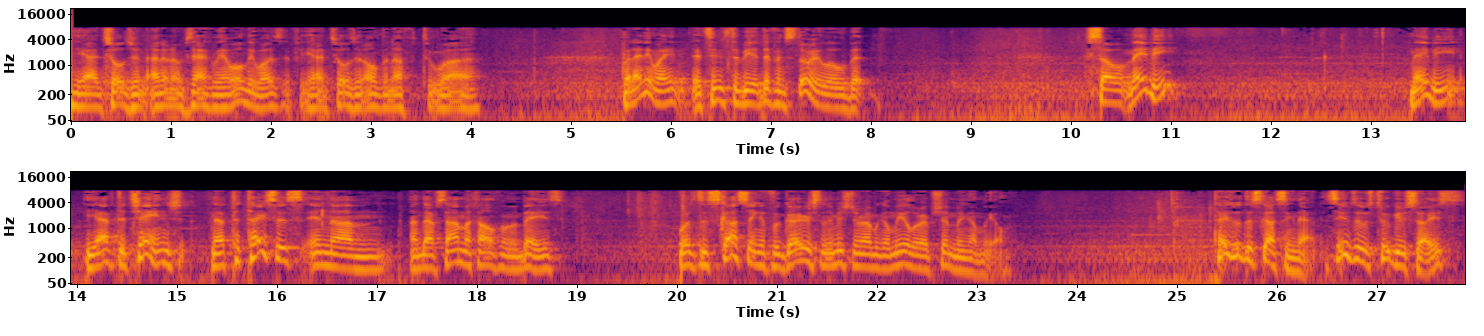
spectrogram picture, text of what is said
he had children, I don't know exactly how old he was, if he had children old enough to, uh, but anyway, it seems to be a different story a little bit. So maybe maybe you have to change. Now, Taisus in um, on Samachal from Beis was discussing if a Gairis in the Mishnah Rabbi Gamliel or Reb Shimon Gamliel. Taisus was discussing that. It seems there was two Girsais.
